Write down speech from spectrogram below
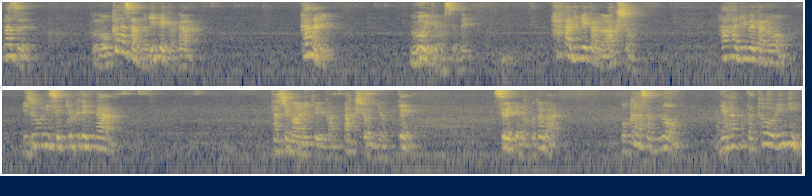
まずこのお母さんのリベカがかなり動いてますよね。母リベカのアクション。母リベカの非常に積極的な立ち回りというかアクションによって全てのことがお母さんの願った通りに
